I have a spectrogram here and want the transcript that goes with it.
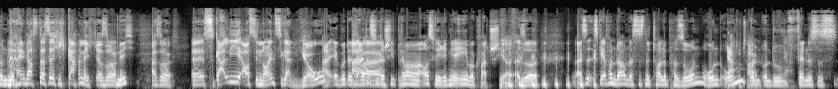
Nein, das tatsächlich gar nicht. Also, nicht? Also, äh, Scully aus den 90ern, yo. Ah, ja gut, der Altersunterschied, bleiben wir mal aus, wir reden ja eh über Quatsch hier. Also, also es geht einfach darum, dass es eine tolle Person rundum ja, und, und du ja. fändest es,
